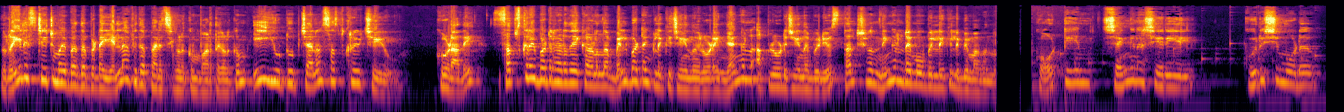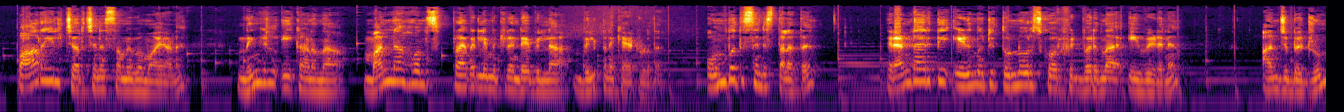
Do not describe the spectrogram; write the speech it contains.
റിയൽ എസ്റ്റേറ്റുമായി ബന്ധപ്പെട്ട എല്ലാവിധ പരസ്യങ്ങൾക്കും വാർത്തകൾക്കും ഈ യൂട്യൂബ് ചാനൽ സബ്സ്ക്രൈബ് ചെയ്യൂ. കൂടാതെ സബ്സ്ക്രൈബ് ബട്ടൺ അടുത്തെ കാണുന്ന ബെൽ ബട്ടൺ ക്ലിക്ക് ചെയ്യുന്നതിലൂടെ ഞങ്ങൾ അപ്ലോഡ് ചെയ്യുന്ന വീഡിയോസ് തൽക്ഷണം നിങ്ങളുടെ മൊബൈലിലേക്ക് ലഭ്യമാകുന്നു. കോട്ടയം ചെങ്ങനാശ്ശേരിയിൽ കുരിശുമൂട് പാറയിൽ ചർച്ചിന് സമീപമായാണ് നിങ്ങൾ ഈ കാണുന്ന മന്ന ഹോംസ് പ്രൈവറ്റ് ലിമിറ്റഡിന്റെ വില്ല വിൽപ്പനയ്ക്കായിട്ടുള്ളത്. ഒമ്പത് സെന്റ് സ്ഥലത്ത് രണ്ടായിരത്തി എഴുന്നൂറ്റി തൊണ്ണൂറ് സ്ക്വയർ ഫീറ്റ് വരുന്ന ഈ വീടിന് അഞ്ച് bedroom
